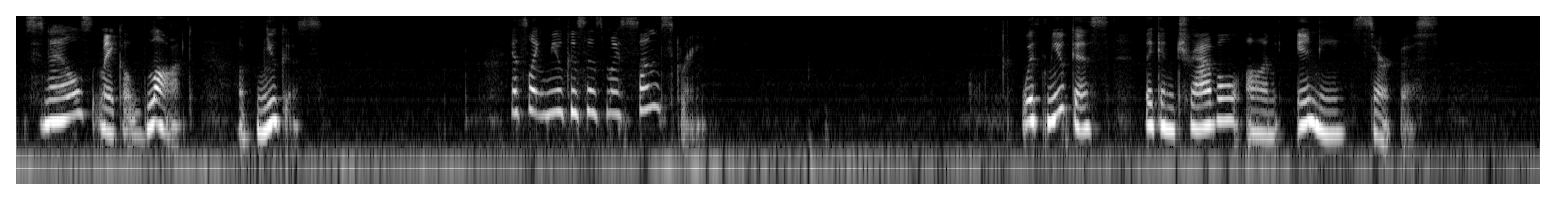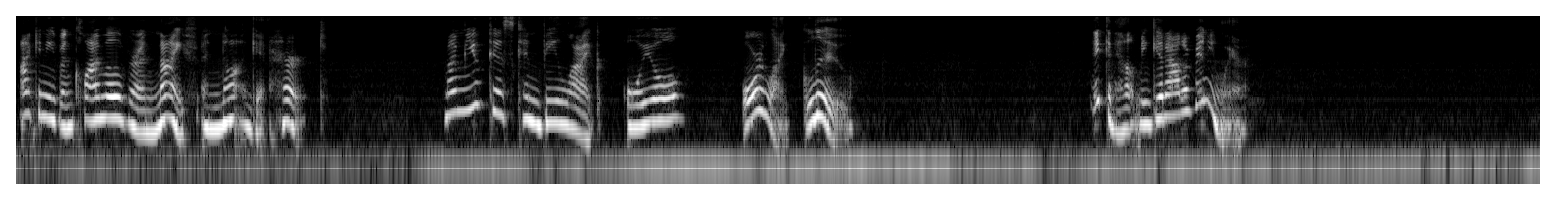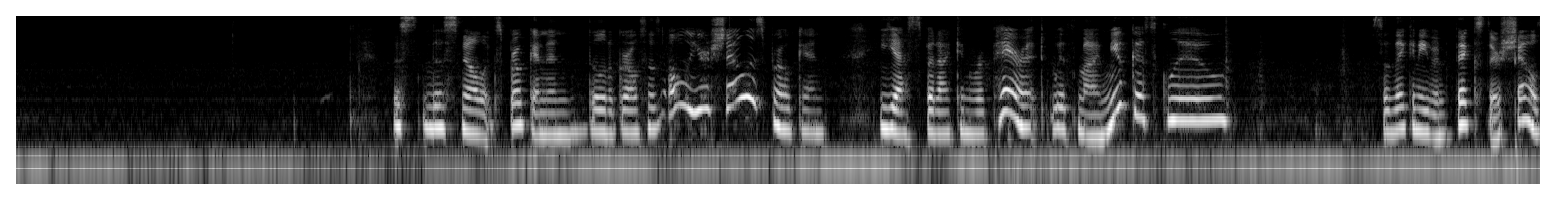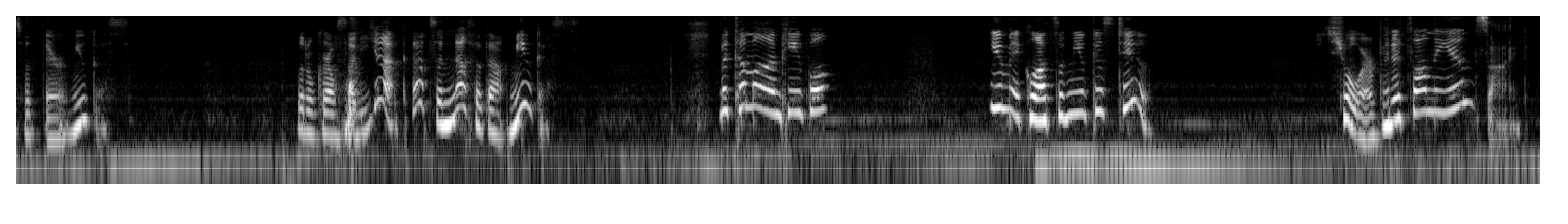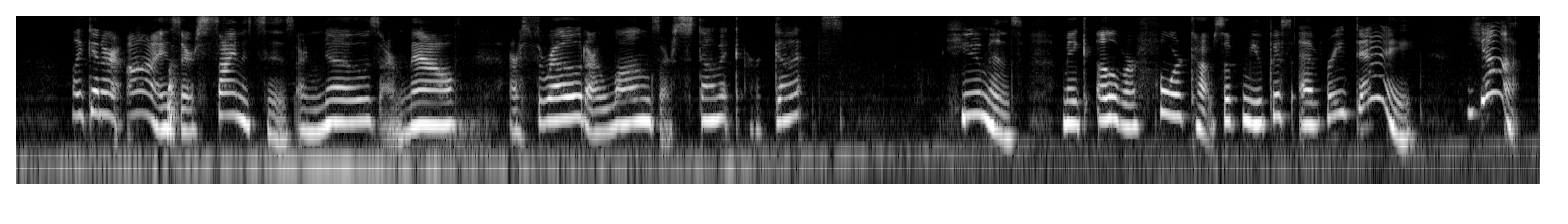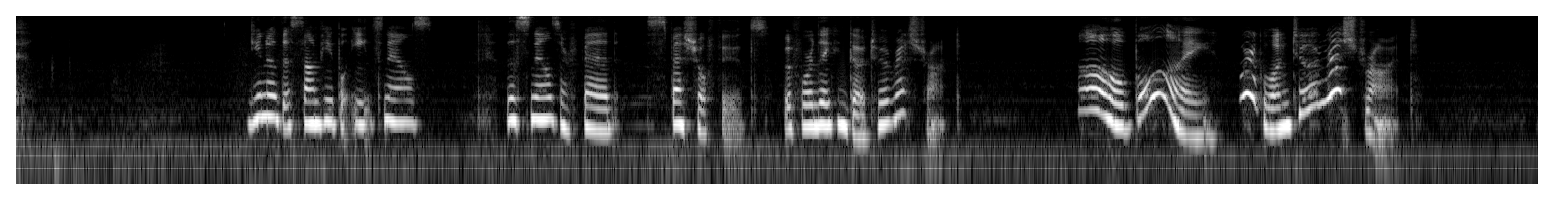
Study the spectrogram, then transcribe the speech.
Snails make a lot of mucus. It's like mucus is my sunscreen. With mucus, they can travel on any surface. I can even climb over a knife and not get hurt. My mucus can be like oil or like glue. It can help me get out of anywhere. This this snail looks broken and the little girl says, "Oh, your shell is broken." "Yes, but I can repair it with my mucus glue." So they can even fix their shells with their mucus. Little girl said, "Yuck, that's enough about mucus." But come on, people. Make lots of mucus too. Sure, but it's on the inside. Like in our eyes, our sinuses, our nose, our mouth, our throat, our lungs, our stomach, our guts. Humans make over four cups of mucus every day. Yuck! You know that some people eat snails? The snails are fed special foods before they can go to a restaurant. Oh boy, we're going to a restaurant.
